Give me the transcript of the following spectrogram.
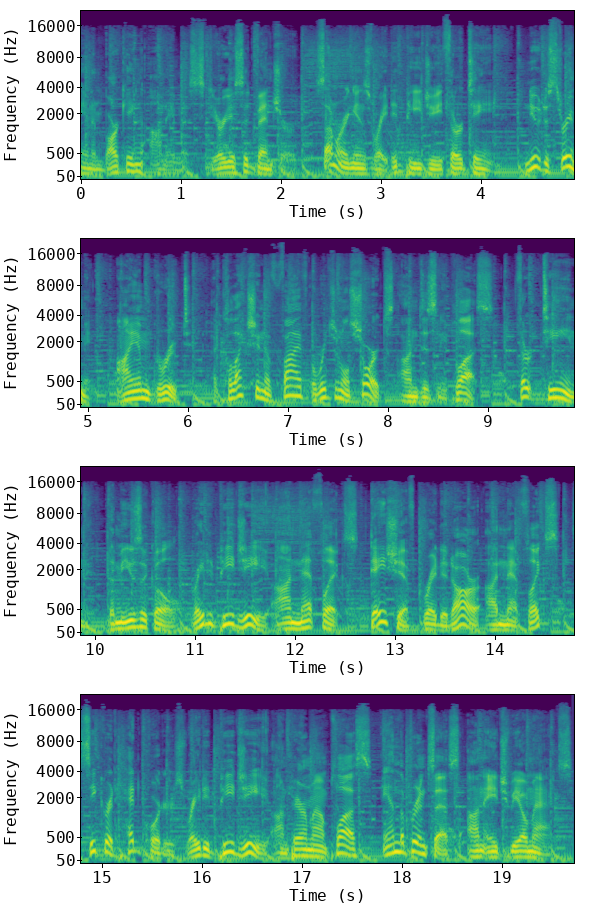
and embarking on a mysterious adventure. Summering is rated PG 13. New to streaming, I Am Groot, a collection of five original shorts on Disney Plus. 13, The Musical, rated PG on Netflix. Day Shift, rated R on Netflix. Secret Headquarters, rated PG on Paramount Plus, and The Princess on HBO Max.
